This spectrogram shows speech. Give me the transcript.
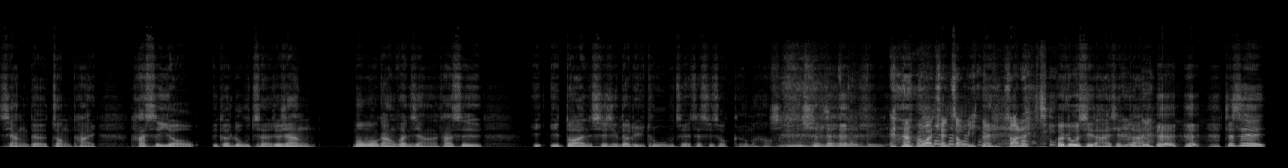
这样的状态，它是有一个路程，就像某某刚分享的，他是一一段信心的旅途。这这是一首歌嘛？哈，完全走音，算了，会录起来。现在 就是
